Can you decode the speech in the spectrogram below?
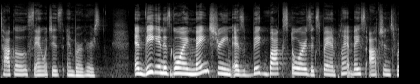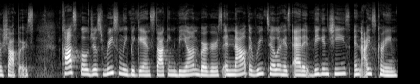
tacos, sandwiches, and burgers. And vegan is going mainstream as big box stores expand plant based options for shoppers. Costco just recently began stocking Beyond Burgers, and now the retailer has added vegan cheese and ice cream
